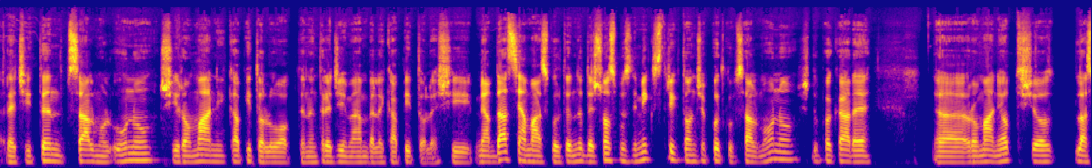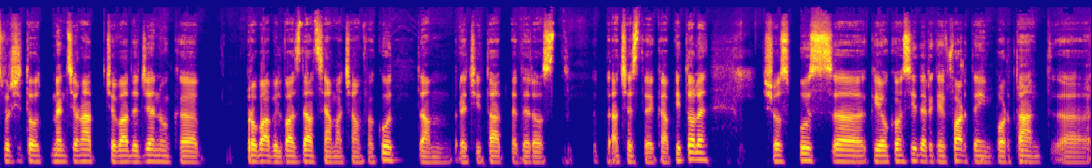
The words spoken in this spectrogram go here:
recitând Psalmul 1 și Romanii capitolul 8 în întregime ambele capitole. Și mi-am dat seama ascultându deci nu a spus nimic strict, a început cu Psalmul 1 și după care uh, Romanii 8 și eu, la sfârșit a menționat ceva de genul că probabil v-ați dat seama ce am făcut, am recitat pe de rost aceste capitole și au spus uh, că eu consider că e foarte important uh,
